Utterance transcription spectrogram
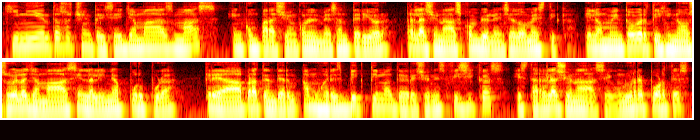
586 llamadas más en comparación con el mes anterior relacionadas con violencia doméstica. El aumento vertiginoso de las llamadas en la línea púrpura, creada para atender a mujeres víctimas de agresiones físicas, está relacionada, según los reportes,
